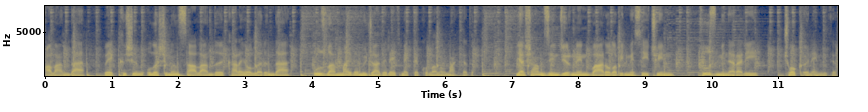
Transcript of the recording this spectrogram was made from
alanda ve kışın ulaşımın sağlandığı karayollarında uzlanmayla mücadele etmekte kullanılmaktadır. Yaşam zincirinin var olabilmesi için tuz minerali çok önemlidir.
